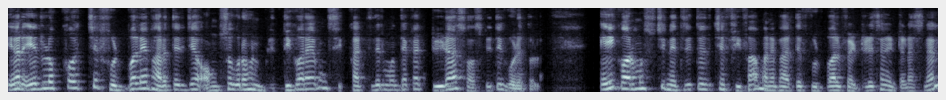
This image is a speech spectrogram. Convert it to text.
এবার এর লক্ষ্য হচ্ছে ফুটবলে ভারতের যে অংশগ্রহণ বৃদ্ধি করা এবং শিক্ষার্থীদের মধ্যে একটা ক্রীড়া সংস্কৃতি গড়ে তোলা। এই কর্মসূচি নেতৃত্ব দিচ্ছে ফিফা মানে ভারতের ফুটবল ফেডারেশন ইন্টারন্যাশনাল।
